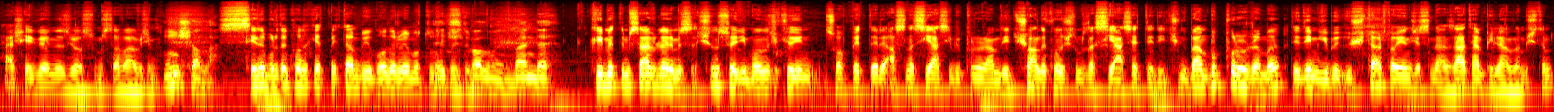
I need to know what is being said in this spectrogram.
Her şey gönlünüzce olsun Mustafa abicim. İnşallah. Seni burada konuk etmekten büyük onur ve mutluluk Eksik duydum. olmayın. Ben de Kıymetli misafirlerimiz şunu söyleyeyim 10. köyün sohbetleri aslında siyasi bir program değil. Şu anda konuştuğumuzda siyaset de değil. Çünkü ben bu programı dediğim gibi 3-4 ay öncesinden zaten planlamıştım.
